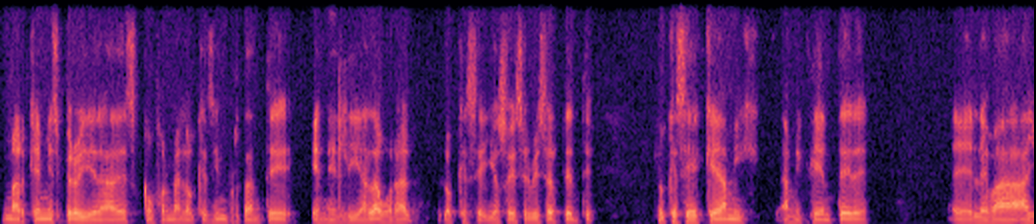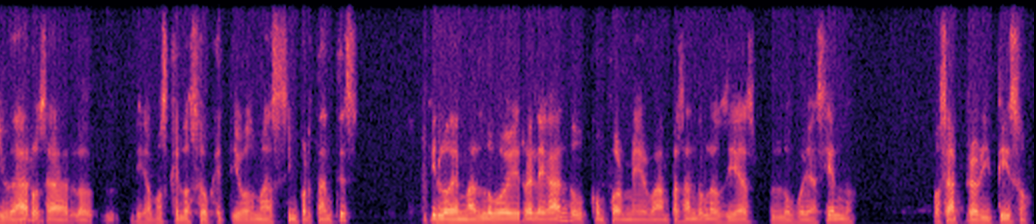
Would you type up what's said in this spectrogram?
marqué mis prioridades conforme a lo que es importante en el día laboral, lo que sé, yo soy servicio al cliente, lo que sé que a mi, a mi cliente eh, le va a ayudar, o sea, digamos que los objetivos más importantes y lo demás lo voy relegando conforme van pasando los días, lo voy haciendo, o sea, prioritizo,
